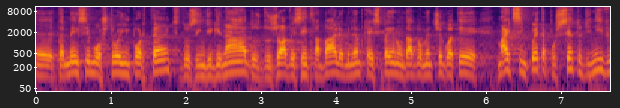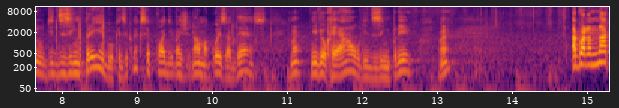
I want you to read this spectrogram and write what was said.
eh, também se mostrou importante, dos indignados, dos jovens sem trabalho. Eu me lembro que a Espanha, num dado momento, chegou a ter mais de 50% de nível de desemprego. Quer dizer, como é que você pode imaginar uma coisa dessa? Né? Nível real de desemprego. Né? Agora, na,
